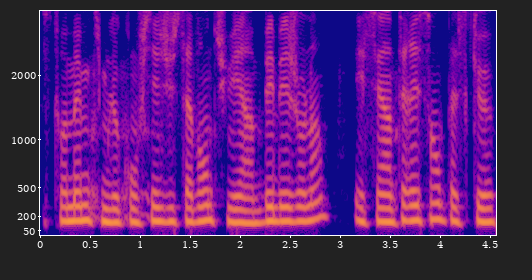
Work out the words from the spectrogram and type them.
c'est toi-même qui me le confiais juste avant, tu es un bébé Jolin. Et c'est intéressant parce que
